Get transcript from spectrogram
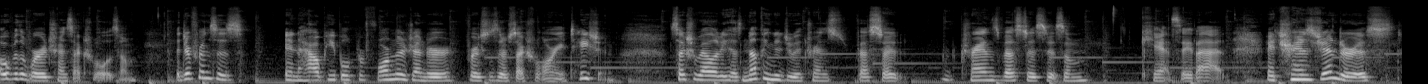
over the word transsexualism. The difference is in how people perform their gender versus their sexual orientation. Sexuality has nothing to do with transvesti- transvesticism. Can't say that. A transgenderist,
